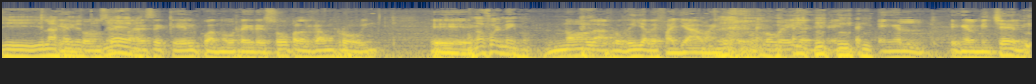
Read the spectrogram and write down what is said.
y la entonces reggaetonera. parece que él cuando regresó para el round robin, eh, No fue el mismo. no las rodillas le fallaban. Lo veía en, en- en el, en el Micheli,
